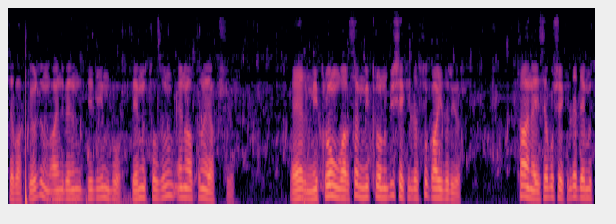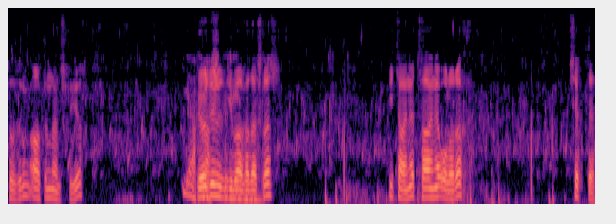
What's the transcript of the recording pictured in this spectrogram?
İşte bak gördün mü? Aynı benim dediğim bu. Demir tozunun en altına yapışıyor. Eğer mikron varsa mikronu bir şekilde su kaydırıyor. Tane ise bu şekilde demir tozunun altından çıkıyor. Gördüğünüz gibi arkadaşlar bir tane tane olarak çıktı.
